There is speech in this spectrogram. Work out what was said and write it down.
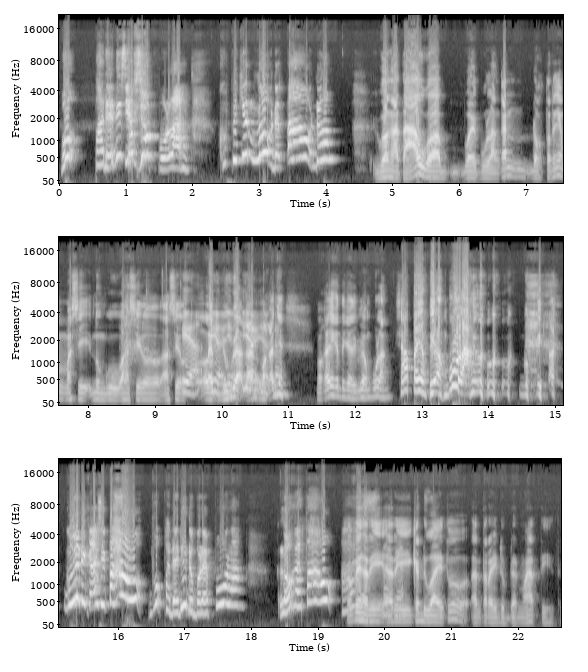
Bu, Pak Deddy siap-siap pulang. Gue pikir lo udah tahu dong. Gua nggak tahu gua boleh pulang kan dokternya masih nunggu hasil hasil Iya, lab iya, juga iya, kan iya, makanya kan. makanya ketika dia bilang pulang siapa yang bilang pulang gue bilang Gue dikasih tahu, Bu, Pak Deddy udah boleh pulang. Lo nggak tahu. tapi hari Astaga. hari kedua itu antara hidup dan mati itu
